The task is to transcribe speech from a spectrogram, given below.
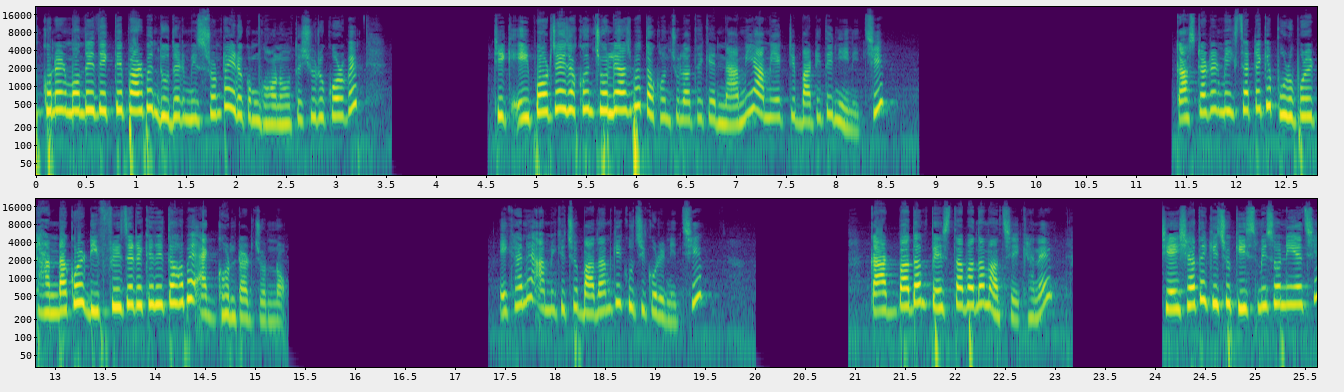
কিছুক্ষণের মধ্যেই দেখতে পারবেন দুধের মিশ্রণটা এরকম ঘন হতে শুরু করবে। ঠিক এই পর্যায়ে যখন চলে আসবে তখন চুলা থেকে নামিয়ে আমি একটি বাটিতে নিয়ে নিচ্ছি। কাস্টার্ডের মিক্সারটাকে পুরোপুরি ঠান্ডা করে ডিপ ফ্রিজে রেখে দিতে হবে এক ঘণ্টার জন্য। এখানে আমি কিছু বাদামকে কুচি করে নিচ্ছি। কাঠবাদাম, পেস্তা বাদাম আছে এখানে। সেই সাথে কিছু কিশমিশও নিয়েছি।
